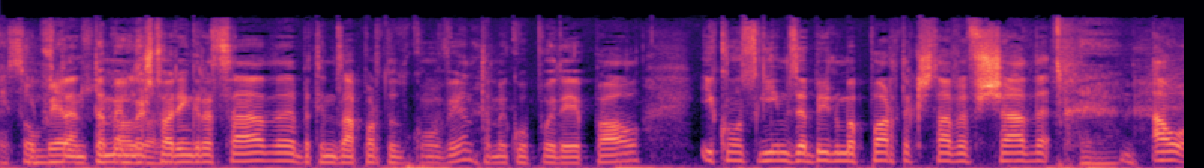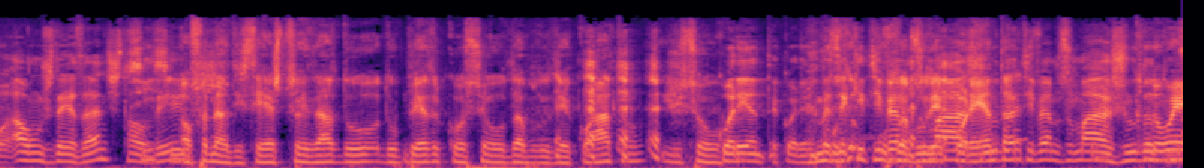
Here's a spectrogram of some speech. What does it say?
E, Bento, portanto, também uma história engraçada. Batemos à porta do convento, também com o apoio da EPAL, e conseguimos abrir uma porta que estava fechada há, há uns 10 anos, talvez. sim. Ó Fernando, isso é a especialidade do, do Pedro com o seu WD4 e o seu. 40, 40. Mas aqui o tivemos uma, WD-40 ajuda, tivemos uma ajuda que não de um é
